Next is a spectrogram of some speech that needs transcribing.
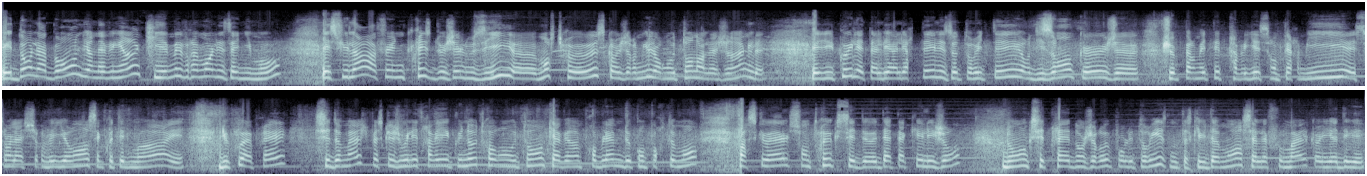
Et dans la bande, il y en avait un qui aimait vraiment les animaux et celui-là a fait une crise de jalousie euh, monstrueuse quand j'ai remis Laurent Houtin dans la jungle. Et du coup, il est allé alerter les autorités en disant que je, je permettais de travailler sans permis et sans la surveillance à côté de moi. Et du coup, après, c'est dommage parce que je voulais travailler avec une autre orang-outan qui avait un problème de comportement parce que elle, son truc, c'est d'attaquer les gens. Donc, c'est très dangereux pour le tourisme parce qu'évidemment, ça la fout mal quand il y a des,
